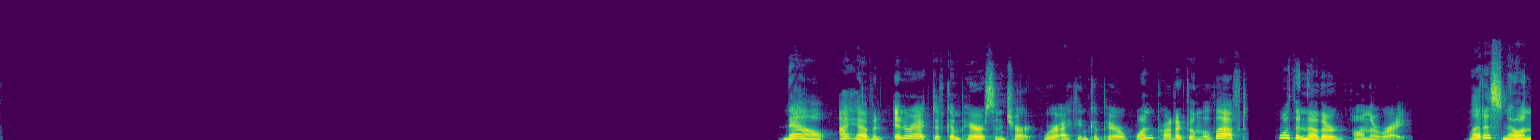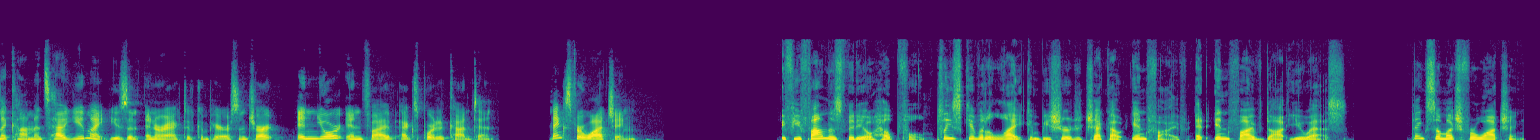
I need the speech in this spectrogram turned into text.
Now I have an interactive comparison chart where I can compare one product on the left with another on the right. Let us know in the comments how you might use an interactive comparison chart in your in5 exported content. Thanks for watching. If you found this video helpful, please give it a like and be sure to check out in5 at in5.us. Thanks so much for watching.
